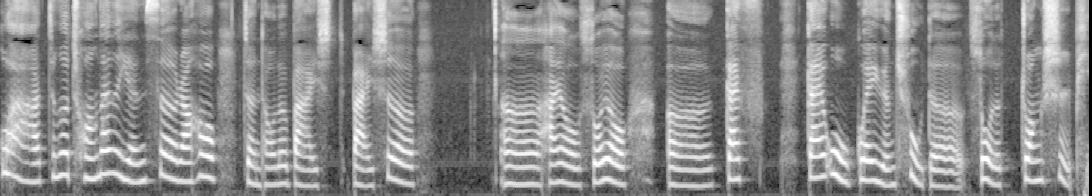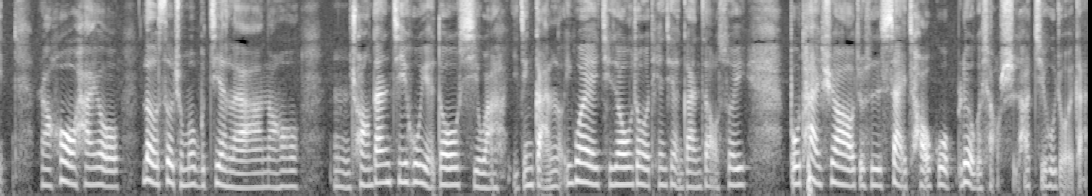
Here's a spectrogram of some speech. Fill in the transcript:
哇，整个床单的颜色，然后枕头的摆摆设，呃，还有所有呃该。该物归原处的所有的装饰品，然后还有垃圾全部都不见了啊，然后嗯，床单几乎也都洗完，已经干了，因为其实欧洲的天气很干燥，所以不太需要就是晒超过六个小时，它几乎就会干。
